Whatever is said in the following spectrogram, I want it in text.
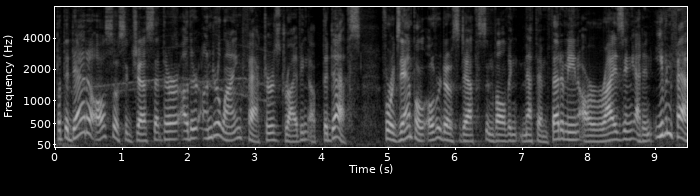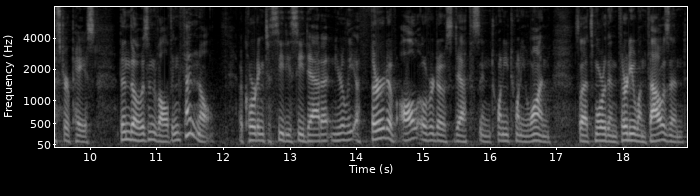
But the data also suggests that there are other underlying factors driving up the deaths. For example, overdose deaths involving methamphetamine are rising at an even faster pace than those involving fentanyl. According to CDC data, nearly a third of all overdose deaths in 2021, so that's more than 31,000,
